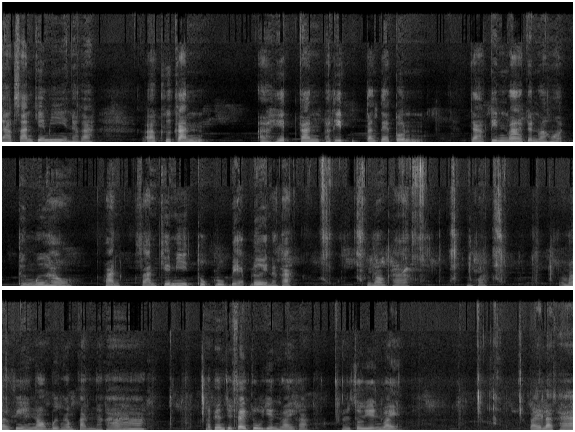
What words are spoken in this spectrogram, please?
จากสารเคมีนะคะคือการเฮ็ดการผลิตตั้งแต่ต้นจากดินมาจนมาหอดถึงมือเฮาผ่านสารเคมีทุกรูปแบบเลยนะคะพี่น้องคะนี่ค่ะเอามาฟีให้น้องเบิ่งน้ำกันนะคะแล้วเพื่อนจะใส่ตู้เย็นไว้ค่ะใส่ตู้เย็นไว้ไปละค่ะ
